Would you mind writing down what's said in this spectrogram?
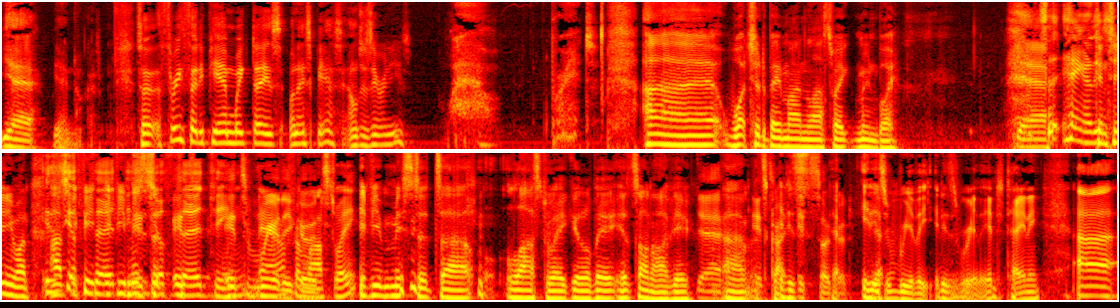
Yeah, yeah, not good. So 3:30 p.m. weekdays on SBS, Al Jazeera News. Wow, Brett. Uh, what should have been mine last week? Moon Boy. Yeah. So, hang on. Continue on. Is Uh, this your if you- third, if you missed is your it, third it's- thing it's now really from good. last week? If you missed it uh, last week, it'll be it's on iView. Yeah, um, it's, it's- great. it is- so good. It is really, it is really entertaining. Uh,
